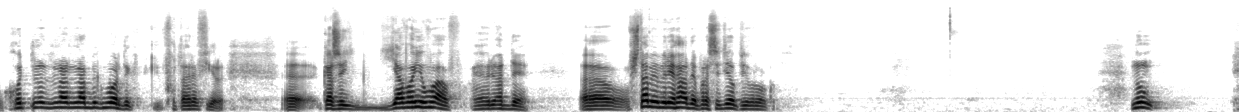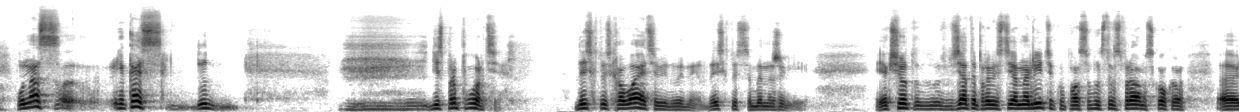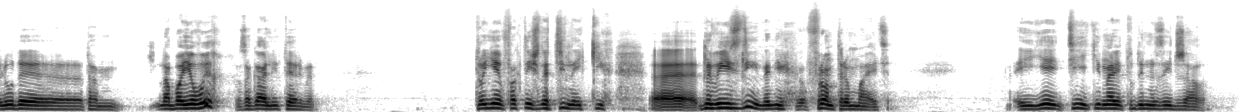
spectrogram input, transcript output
хоч на, на, на бікборді фотографірую. Е, каже, я воював. Я говорю, а де? Е, в штабі бригади просидів півроку. Ну, у нас е, якась ну, диспропорція. Десь хтось ховається від війни, десь хтось себе не жаліє. Якщо взяти провести аналітику по особистим справам, скільки е, люди е, там на бойових загальний термін, то є фактично ті, на яких не виїзні, на них фронт тримається. Є ті, які навіть туди не заїжджали.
